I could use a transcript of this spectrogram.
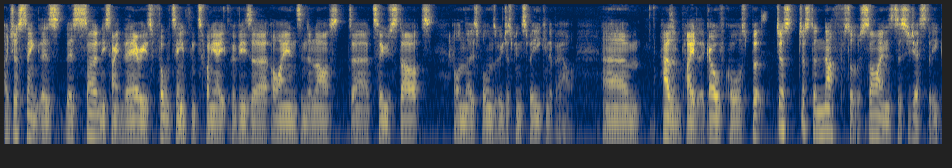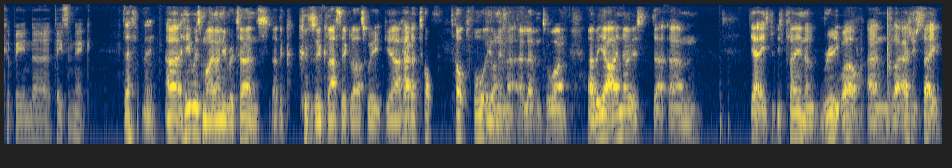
I just think there's there's certainly something there. He's 14th and 28th with his uh, irons in the last uh, two starts on those forms that we've just been speaking about. Um, hasn't played at the golf course, but just just enough sort of signs to suggest that he could be in a decent nick. Definitely. Uh, he was my only returns at the Cazoo Classic last week. Yeah, I had a top top 40 on him at 11 to 1. Uh, but yeah, I noticed that, um, yeah, he's, he's playing uh, really well. And like as you say,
